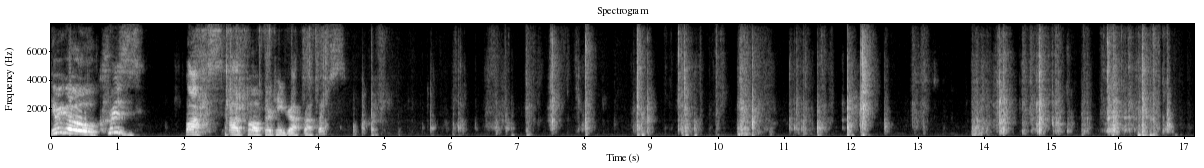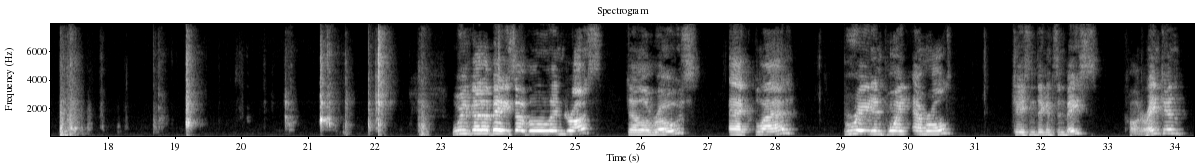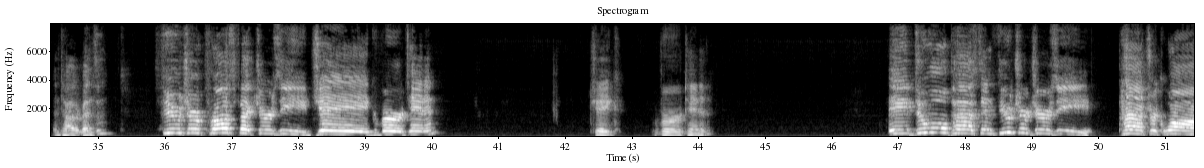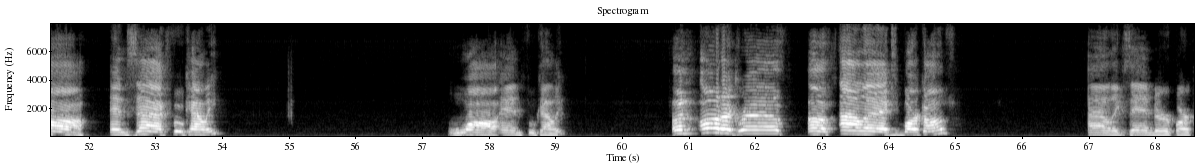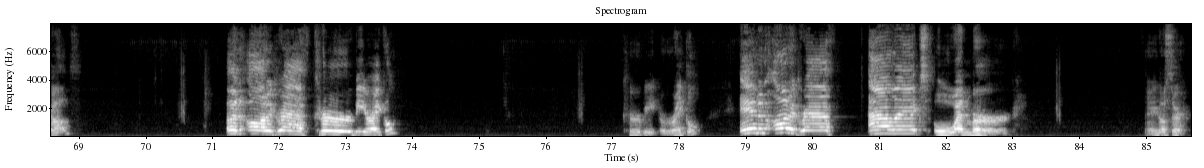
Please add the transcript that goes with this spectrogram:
Here we go. Chris box of 12 13 draft prospects. We've got a base of Lindros, Della Rose, Ekblad, Brayden Point Emerald, Jason Dickinson base, Connor Rankin, and Tyler Benson. Future prospect jersey, Jake Virtanen. Jake Virtanen. A dual past and future jersey, Patrick Waugh and Zach Fucale. Waugh and Fucale. An autograph of Alex Barkov. Alexander Barkov. An autograph Kirby Rychel. Kirby Rychel. And an autograph Alex Wennberg. There you go, sir.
